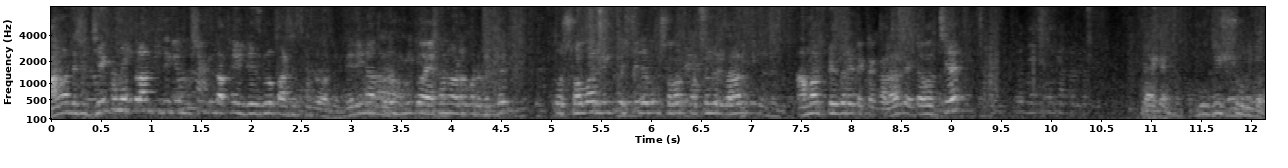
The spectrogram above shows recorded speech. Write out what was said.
বাংলাদেশের যে কোনো প্রান্ত থেকে বসে কিন্তু আপনি এই ড্রেসগুলো পারচেস করতে পারবেন। দেরি না করে দ্রুত এখন অর্ডার করে ফেলবেন। তো সবার রিকোয়েস্টেড এবং সবার পছন্দের কালার আমার ফেভারিট একটা কালার এটা হচ্ছে দেখেন, খুবই সুন্দর।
